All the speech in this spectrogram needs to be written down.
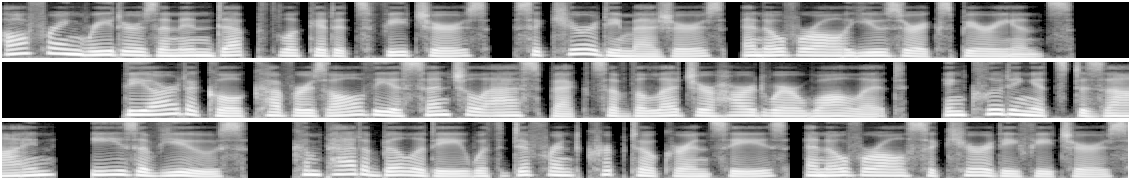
offering readers an in-depth look at its features, security measures, and overall user experience. The article covers all the essential aspects of the Ledger hardware wallet, including its design, ease of use, compatibility with different cryptocurrencies, and overall security features.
